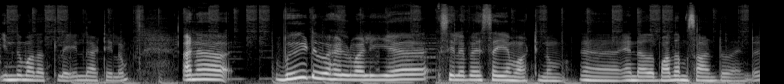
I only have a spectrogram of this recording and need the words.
இந்து மதத்தில் இல்லாட்டிலும். ஆனால் வீடுகள் வழிய சில பேர் செய்ய மாட்டினும். ஏண்டா அது மதம் சார்ந்தது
